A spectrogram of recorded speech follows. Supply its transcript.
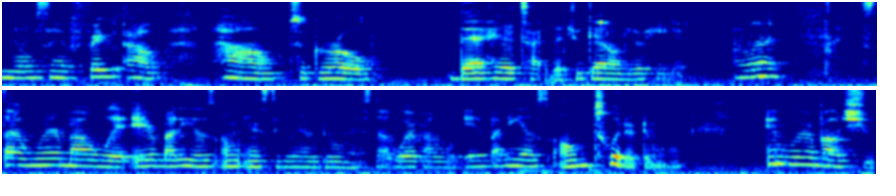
You know what I'm saying? Figure out how to grow that hair type that you got on your head. Alright? Stop worrying about what everybody else on Instagram doing. Stop worrying about what everybody else on Twitter doing. And worry about you.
